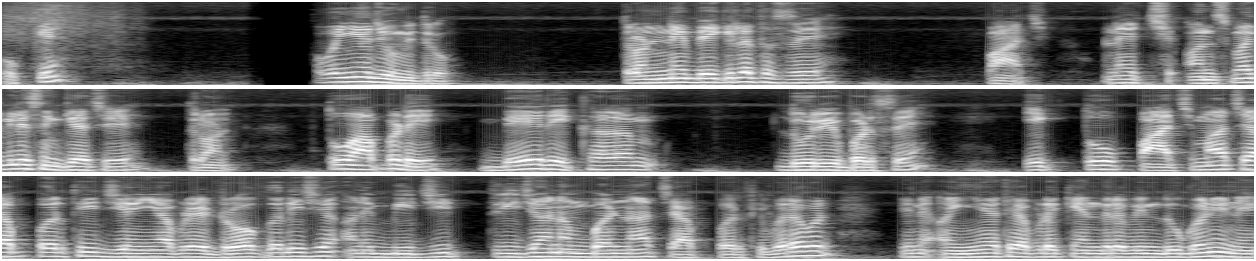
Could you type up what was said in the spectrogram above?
ઓકે? હવે અહીંયા જો મિત્રો, ત્રણને બે કેટલા થશે? પાંચ. અને અંશમાં કેટલી સંખ્યા છે? ત્રણ. તો આપણે બે રેખા દોરવી પડશે. એક તો પાંચમા ચાપ પરથી જે અહીંયા આપણે ડ્રો કરી છે અને બીજી ત્રીજા નંબરના ચાપ પરથી, બરાબર? જેને અહીંયાથી આપણે કેન્દ્રબિંદુ ગણીને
